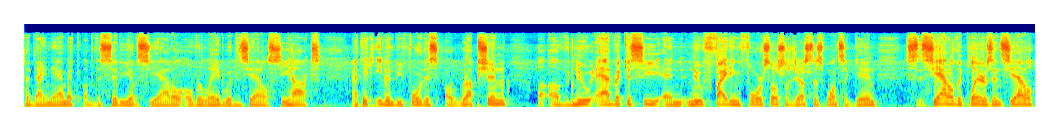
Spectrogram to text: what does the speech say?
the dynamic of the city of Seattle overlaid with the Seattle Seahawks. I think even before this eruption of new advocacy and new fighting for social justice once again. Seattle, the players in Seattle,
